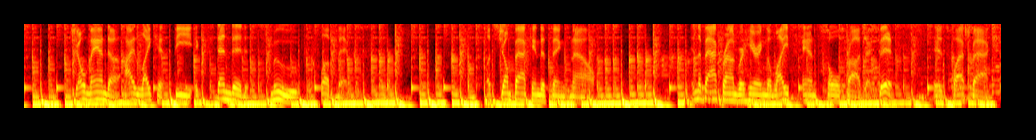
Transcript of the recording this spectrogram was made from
Jomanda, I Like It, the extended smooth club mix. Let's jump back into things now. In the background, we're hearing the Life and Soul Project. This is Flashback.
